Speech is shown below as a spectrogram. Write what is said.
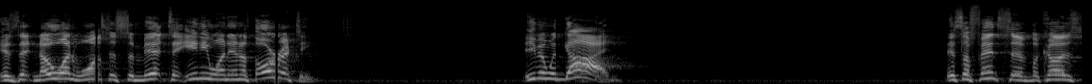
is that no one wants to submit to anyone in authority, even with God. It's offensive because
